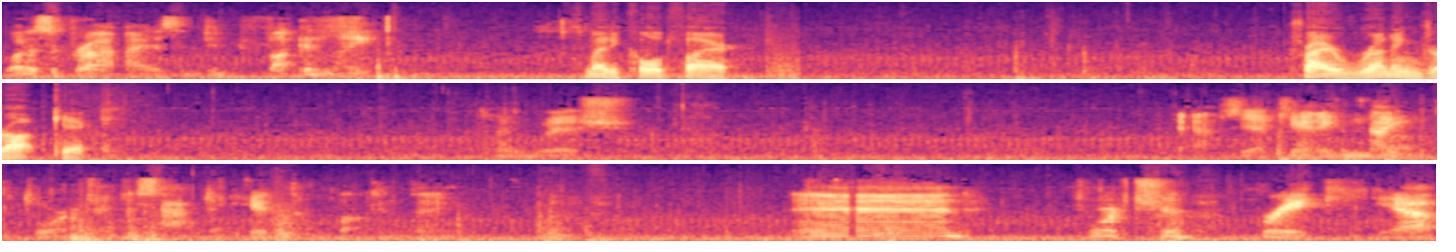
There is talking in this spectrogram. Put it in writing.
What a surprise! Did fucking light. it's mighty cold fire. Try a running drop kick. I wish. Yeah. See, I can't ignite the torch. I just have to hit the fucking thing. And torch should break. Yeah.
